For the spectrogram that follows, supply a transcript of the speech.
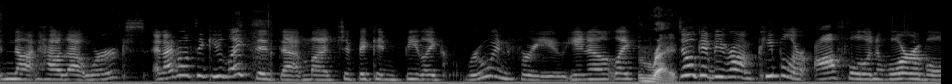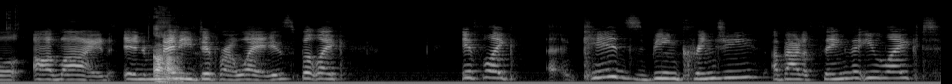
not how that works. And I don't think you liked it that much if it can be like ruined for you, you know? Like Right. don't get me wrong, people are awful and horrible online in Uh-huh. many different ways, but like if like uh, kids being cringy about a thing that you liked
